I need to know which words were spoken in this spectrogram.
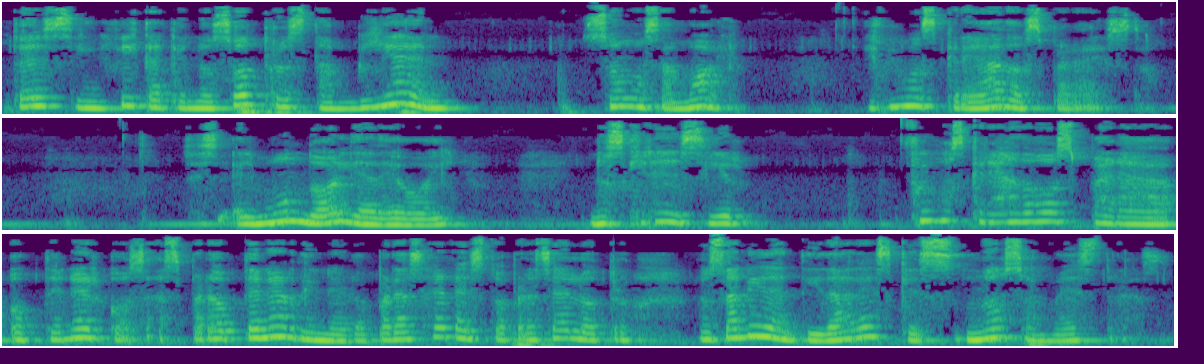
Entonces significa que nosotros también somos amor y fuimos creados para esto. Entonces, el mundo el día de hoy nos quiere decir, fuimos creados para obtener cosas, para obtener dinero, para hacer esto, para hacer el otro. Nos dan identidades que no son nuestras.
